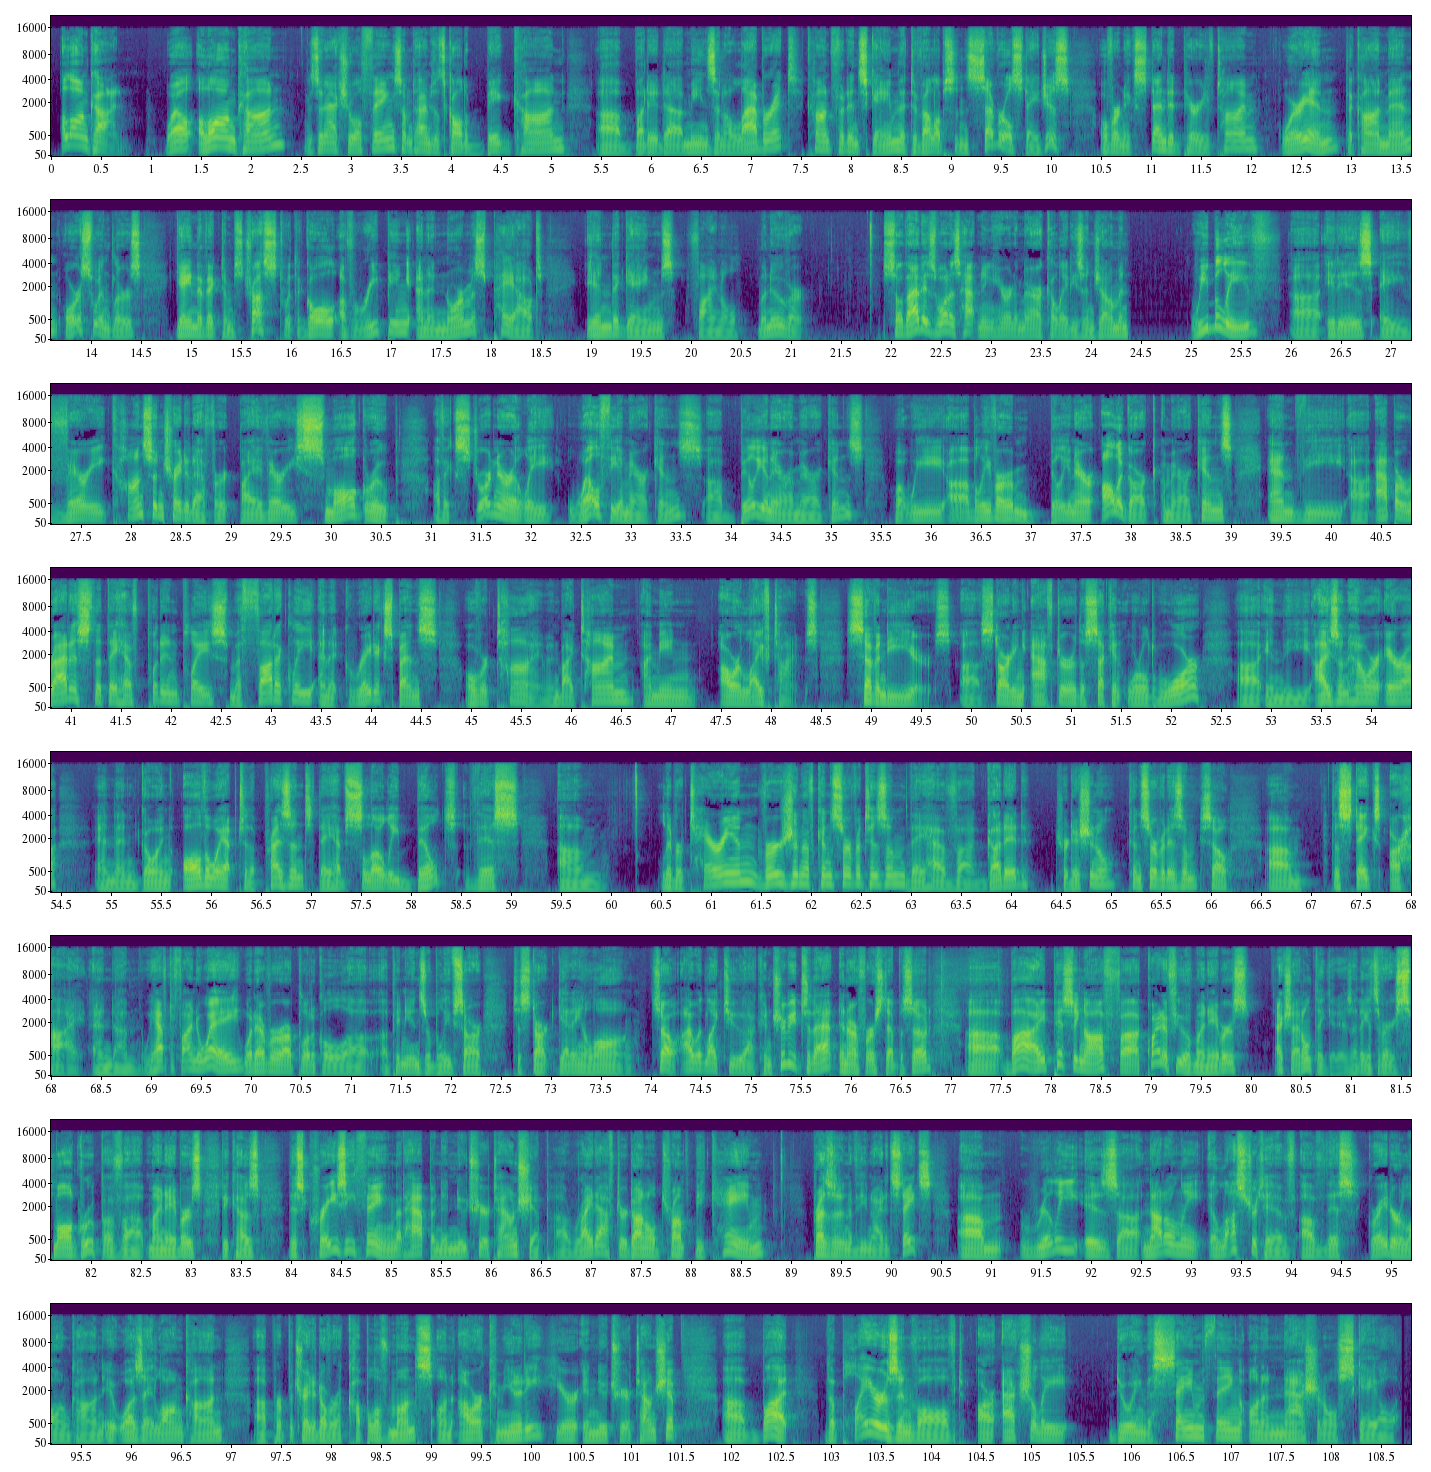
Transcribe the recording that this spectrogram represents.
a long con? Well, a long con is an actual thing. Sometimes it's called a big con, uh, but it uh, means an elaborate confidence game that develops in several stages over an extended period of time, wherein the con men or swindlers gain the victim's trust with the goal of reaping an enormous payout in the game's final maneuver. So that is what is happening here in America, ladies and gentlemen. We believe uh, it is a very concentrated effort by a very small group of extraordinarily wealthy Americans, uh, billionaire Americans, what we uh, believe are billionaire oligarch Americans, and the uh, apparatus that they have put in place methodically and at great expense over time. And by time, I mean our lifetimes 70 years, uh, starting after the Second World War uh, in the Eisenhower era and then going all the way up to the present, they have slowly built this um, libertarian version of conservatism. They have uh, gutted traditional conservatism. So um, the stakes are high, and um, we have to find a way, whatever our political uh, opinions or beliefs are, to start getting along. So I would like to uh, contribute to that in our first episode uh, by pissing off uh, quite a few of my neighbors Actually, I don't think it is. I think it's a very small group of uh, my neighbors because this crazy thing that happened in New Township uh, right after Donald Trump became president of the United States um, really is uh, not only illustrative of this greater long con, it was a long con uh, perpetrated over a couple of months on our community here in New Trier Township, uh, but the players involved are actually doing the same thing on a national scale.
